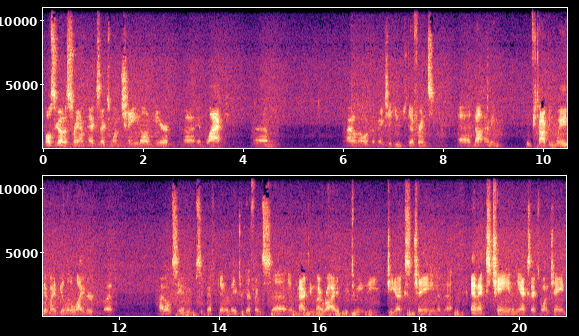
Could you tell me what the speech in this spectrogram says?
I've also got a SRAM XX1 chain on here uh, in black. Um, I don't know if it makes a huge difference. Uh, not, I mean, if you're talking weight, it might be a little lighter, but I don't see any significant or major difference uh, impacting my ride between the GX chain and the NX chain and the XX1 chain.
